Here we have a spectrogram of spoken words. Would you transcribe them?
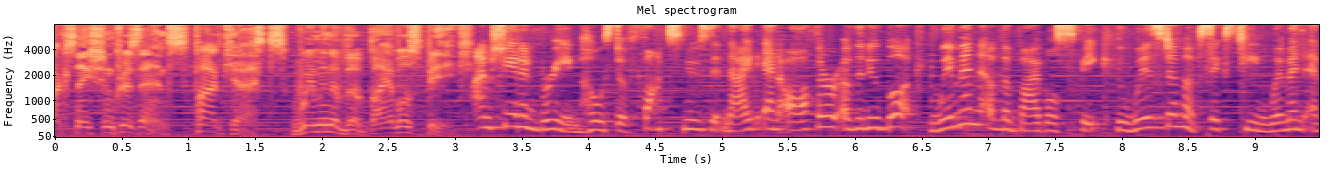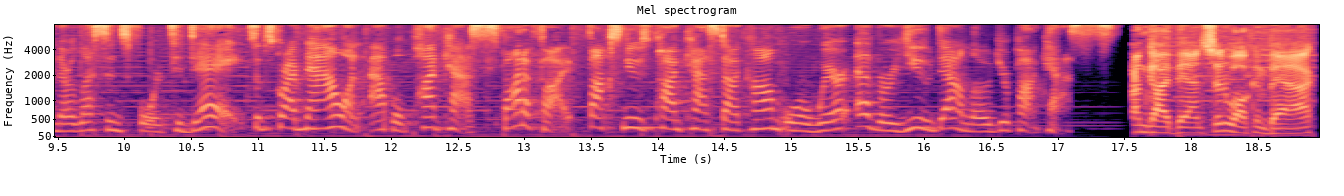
Fox Nation presents podcasts Women of the Bible Speak. I'm Shannon Bream, host of Fox News at Night and author of the new book, Women of the Bible Speak The Wisdom of 16 Women and Their Lessons for Today. Subscribe now on Apple Podcasts, Spotify, FoxNewsPodcast.com, or wherever you download your podcasts. I'm Guy Benson. Welcome back.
